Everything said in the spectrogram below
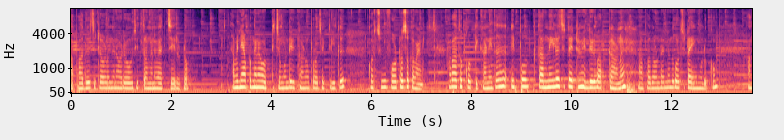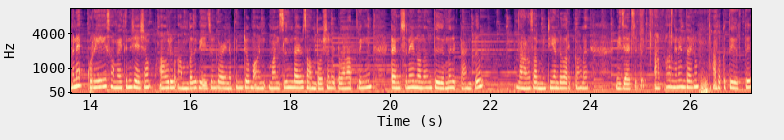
അപ്പോൾ അത് വെച്ചിട്ട് അവളിങ്ങനെ ഓരോ ചിത്രം ഇങ്ങനെ വരച്ച് തരും കേട്ടോ അപ്പം ഞാൻ അപ്പോൾ ഇങ്ങനെ ഒട്ടിച്ചും കൊണ്ടിരിക്കുകയാണ് പ്രൊജക്റ്റിലേക്ക് കുറച്ച് ഫോട്ടോസൊക്കെ വേണം. അപ്പോൾ അതൊക്കെ ഒട്ടിക്കുകയാണ്. ഇത് ഇപ്പോൾ തന്നയിൽ വെച്ചിട്ട് ഏറ്റവും വലിയൊരു വർക്കാണ് അപ്പോൾ അതുകൊണ്ട് തന്നെ ഇത് കുറച്ച് ടൈം എടുക്കും. അങ്ങനെ കുറേ സമയത്തിന് ശേഷം ആ ഒരു അമ്പത് പേജും കഴിഞ്ഞപ്പോൾ എന്റെ മനസ്സിലുണ്ടായ ഒരു സന്തോഷം കിട്ടും. കാരണം അത്രയും ടെൻഷനായിരുന്നു ഒന്നും തീർന്ന് കിട്ടാനിട്ട് നാളെ സബ്മിറ്റ് ചെയ്യേണ്ട വർക്കാണ് വിചാരിച്ചിട്ട്. അപ്പോൾ അങ്ങനെ എന്തായാലും അതൊക്കെ തീർത്ത്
